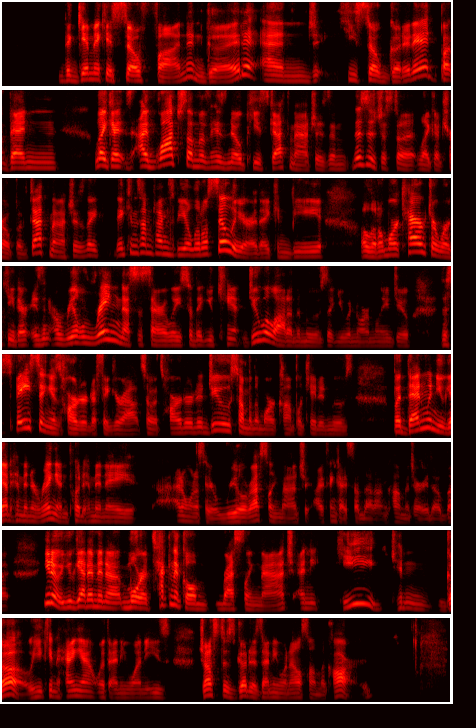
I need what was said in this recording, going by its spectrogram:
the gimmick is so fun and good and he's so good at it but then like I, have watched some of his no peace death matches and this is just a like a trope of death matches. They they can sometimes be a little sillier. They can be a little more character worky. There isn't a real ring necessarily so that you can't do a lot of the moves that you would normally do. The spacing is harder to figure out so it's harder to do some of the more complicated moves. But then when you get him in a ring and put him in a I don't want to say a real wrestling match. I think I said that on commentary though, but you know, you get him in a more technical wrestling match and he can go, he can hang out with anyone. He's just as good as anyone else on the card.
